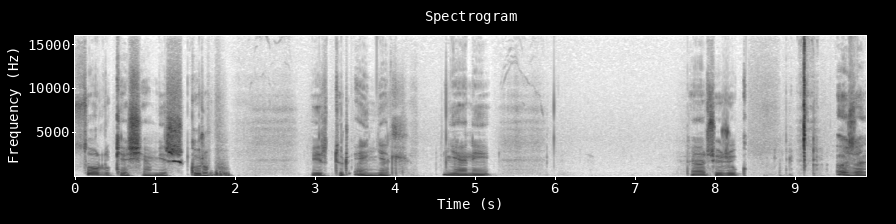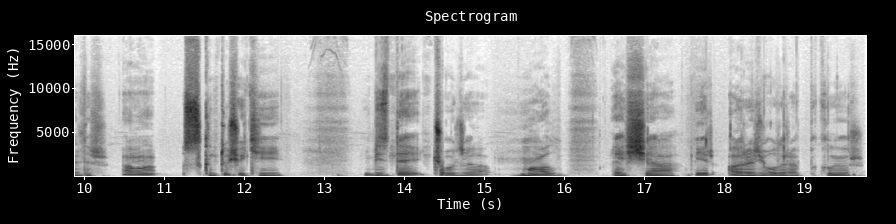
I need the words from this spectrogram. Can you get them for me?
zorluk yaşayan bir grup. Bir tür engel. Yani her çocuk özeldir. Ama sıkıntı şu ki bizde çocuğa mal, eşya bir aracı olarak bakılıyor.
